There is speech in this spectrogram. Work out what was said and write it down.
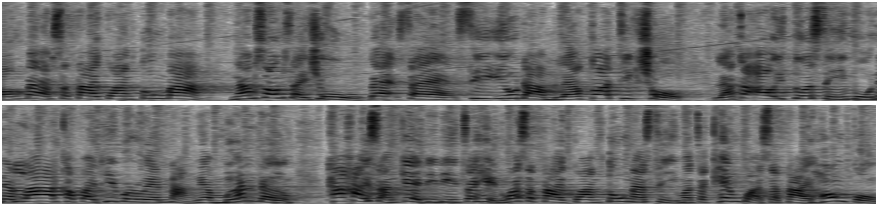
2 แบบสไตล์กวางตุ้งบ้าง น้ำส้มสายชู แบะแซซีอิ๊วดำแล้วก็จิกโช แล้วก็เอาอีตัวสีหมูเนี่ยลาดเข้าไปที่บริเวณหนังเนี่ยเหมือนเดิม ถ้าใครสังเกตดีๆ จะเห็นว่าสไตล์กวางตุ้งนะสีมันจะเข้มกว่าสไตล์ฮ่องกง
